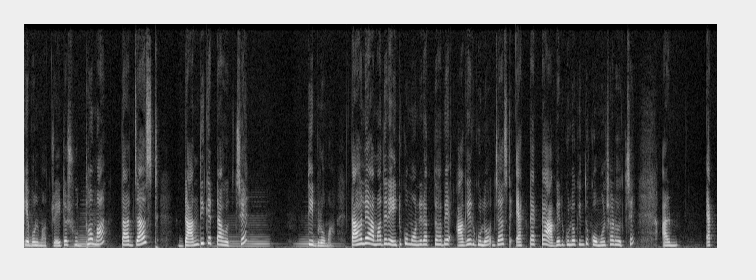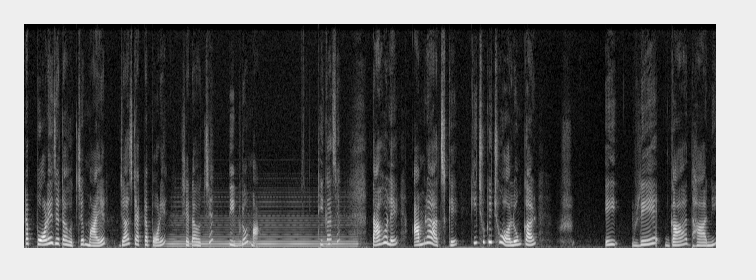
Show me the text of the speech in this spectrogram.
কেবলমাত্র। এটা শুদ্ধ মা, তার জাস্ট ডান দিকেরটা হচ্ছে তীব্র মা। তাহলে আমাদের এইটুকু মনে রাখতে হবে, আগেরগুলো জাস্ট একটা একটা আগেরগুলো কিন্তু কোমল স্বর হচ্ছে। আর একটা পরে যেটা হচ্ছে মায়ের জাস্ট একটা পরে সেটা হচ্ছে তীব্র মা। ঠিক আছে? তাহলে আমরা আজকে কিছু কিছু অলঙ্কার এই রে, গা ধানি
